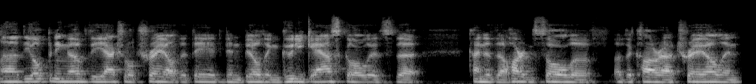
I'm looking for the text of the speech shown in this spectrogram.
uh, the opening of the actual trail that they had been building. Gudy Gaskill is the kind of the heart and soul of, of the Colorado Trail. And,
